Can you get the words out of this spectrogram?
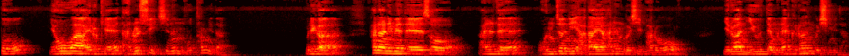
또 여호와 이렇게 나눌 수 있지는 못합니다. 우리가 하나님에 대해서 알되 온전히 알아야 하는 것이 바로 이러한 이유 때문에 그러한 것입니다.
